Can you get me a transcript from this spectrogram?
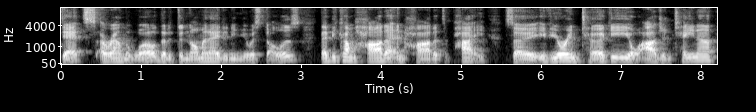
debts around the world that are denominated in US dollars, they become harder and harder to pay. So if you're in Turkey or Argentina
